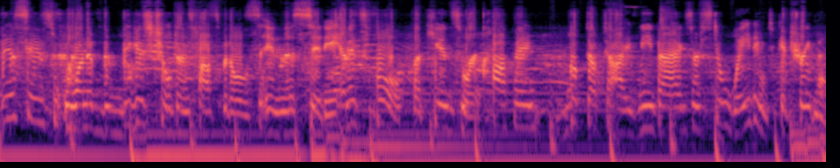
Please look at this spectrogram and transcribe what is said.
This is one of the biggest children's hospitals in the city, and it's full of kids who are coughing, hooked up to IV bags, are still waiting to get treatment.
